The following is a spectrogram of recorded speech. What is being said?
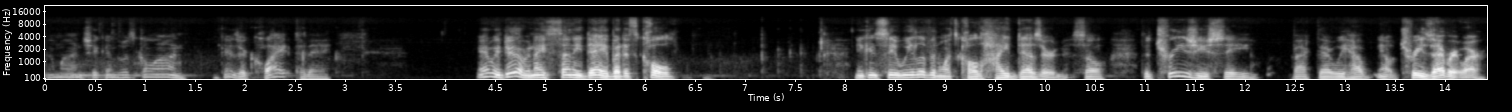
Come on, chickens, what's going on? You guys are quiet today. And we do have a nice sunny day, but it's cold. You can see we live in what's called high desert. So the trees you see back there, we have, you know, trees everywhere,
